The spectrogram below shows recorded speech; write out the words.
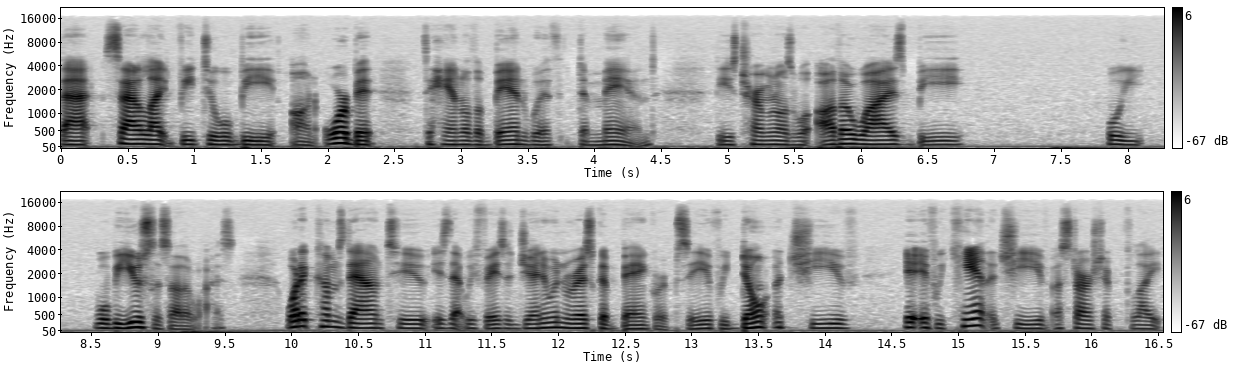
that satellite V2 will be on orbit to handle the bandwidth demand. These terminals will otherwise be will will be useless otherwise. What it comes down to is that we face a genuine risk of bankruptcy if we don't achieve if we can't achieve a Starship flight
